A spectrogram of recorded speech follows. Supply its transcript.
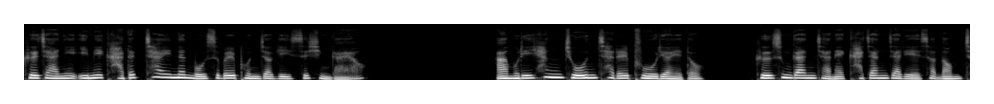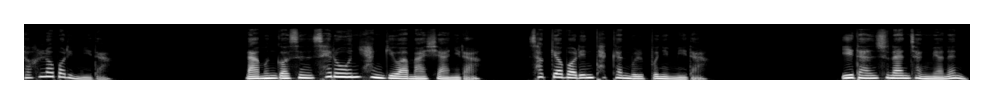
그 잔이 이미 가득 차 있는 모습을 본 적이 있으신가요? 아무리 향 좋은 차를 부으려 해도 그 순간 잔의 가장자리에서 넘쳐 흘러버립니다. 남은 것은 새로운 향기와 맛이 아니라 섞여버린 탁한 물뿐입니다. 이 단순한 장면은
